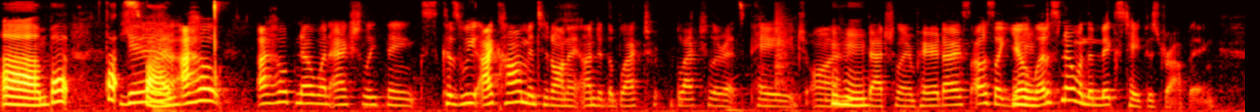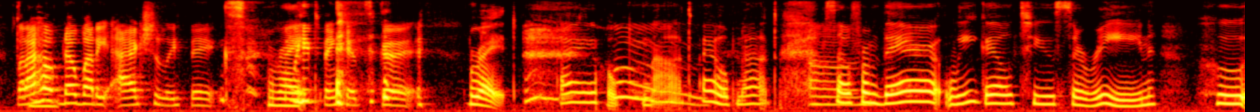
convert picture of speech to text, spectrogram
Um, but that's yeah, fine. I hope I hope no one actually thinks because we I commented on it under the Black Bachelorette's page on Mhm. Bachelor in Paradise. I was like, "Yo, Mhm. let us know when the mixtape is dropping." But I hope nobody actually thinks right. we think it's good. Right. I hope not. I hope not. so Um, from there, we go to Serene, who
